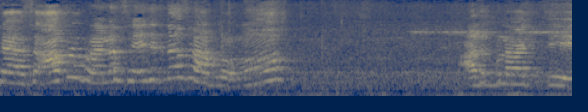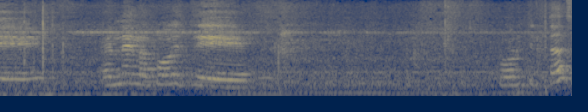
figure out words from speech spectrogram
சாப்பிடக்கூடாது எல்லாம் செஞ்சுட்டு தான் சாப்பிடணும். அடுப்புல வச்சு எண்ணெயில பொரிச்சு பொரிச்சுட்டு தான்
